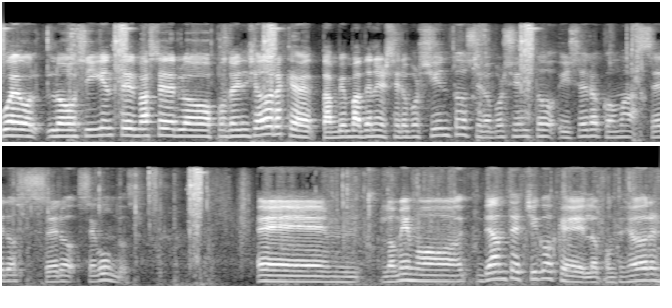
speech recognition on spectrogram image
Luego, lo siguiente va a ser los potenciadores, que también va a tener 0%, 0% y 0,00 segundos. Eh, lo mismo de antes, chicos, que los potenciadores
